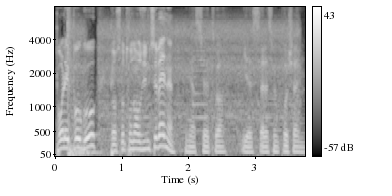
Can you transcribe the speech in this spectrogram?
pour les pogos puis on se retrouve dans une semaine. Merci à toi. Yes, à la semaine prochaine.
